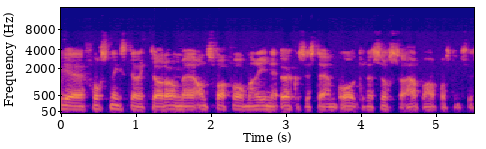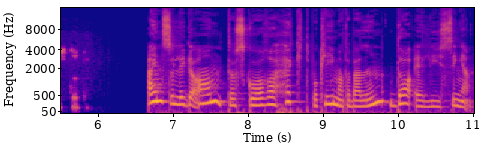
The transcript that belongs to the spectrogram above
jeg er forskningsdirektør da, med ansvar for marine økosystem og ressurser her på Havforskningsinstituttet. En som ligger an til å skåre høyt på klimatabellen, da er lysingen.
